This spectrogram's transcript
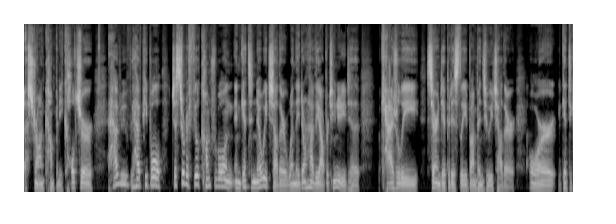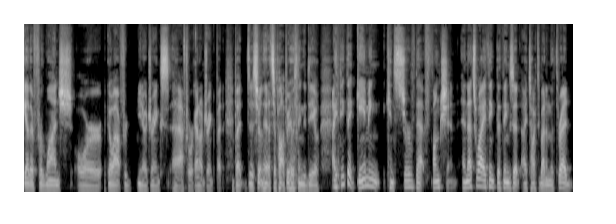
a strong company culture? How do you have people just sort of feel comfortable and, and get to know each other when they don't have the opportunity to casually, serendipitously bump into each other or get together for lunch or go out for, you know, drinks uh, after work. I don't drink, but, but certainly that's a popular thing to do. I think that gaming can serve that function. And that's why I think the things that I talked about in the thread,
